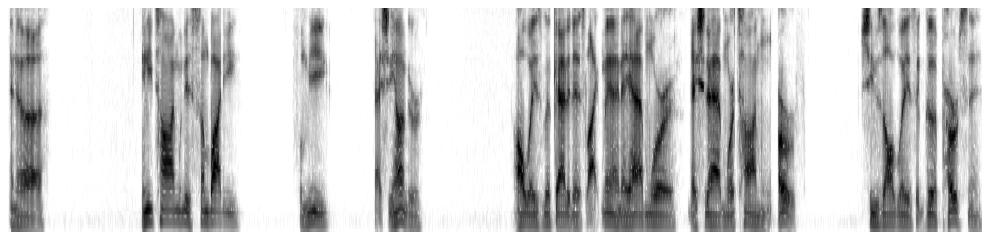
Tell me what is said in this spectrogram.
And uh anytime when there's somebody for me that's younger, I always look at it as like, man, they have more they should have more time on earth. She was always a good person.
